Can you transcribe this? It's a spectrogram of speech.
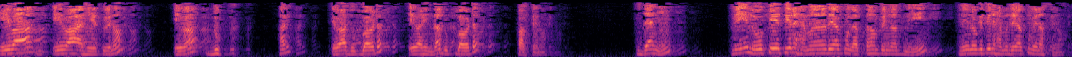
ඒවා ඒවා හේතු වෙනවා. ඒවා දුක්. හරි? ඒවා දුක් බවට ඒවා හින්දා දුක් බවට පත් වෙනවා. දැන් මේ ලෝකයේ තියෙන හැම දෙයක්ම ගත්තාම පින්වත්නි මේ ලෝකේ තියෙන හැම දෙයක්ම වෙනස් වෙනවා.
